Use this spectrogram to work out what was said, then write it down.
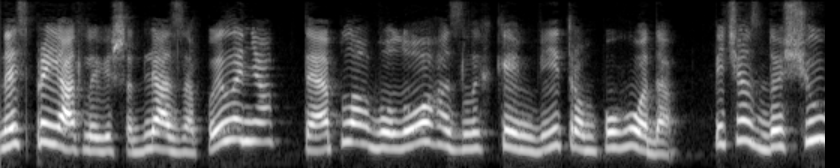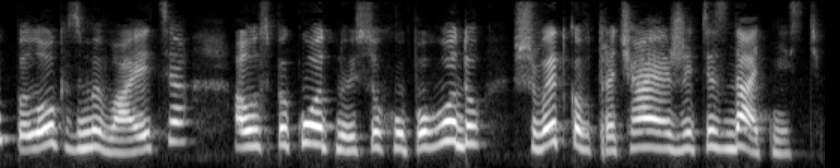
Найсприятливіша для запилення тепла, волога з легким вітром погода. Під час дощу пилок змивається, а у спекотну і суху погоду швидко втрачає життєздатність.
